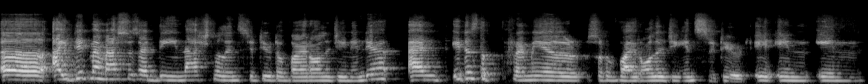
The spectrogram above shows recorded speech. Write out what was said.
uh, I did my master's at the National Institute of Virology in India, and it is the premier sort of virology institute in in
